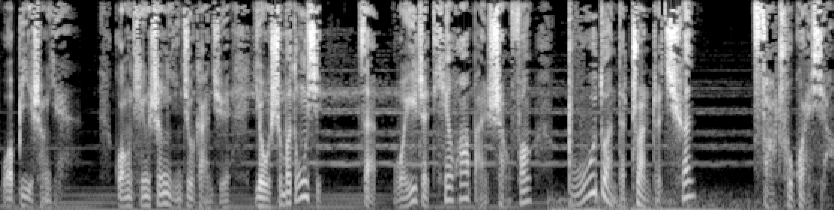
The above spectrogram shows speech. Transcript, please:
我闭上眼，光听声音就感觉有什么东西在围着天花板上方不断的转着圈，发出怪响。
